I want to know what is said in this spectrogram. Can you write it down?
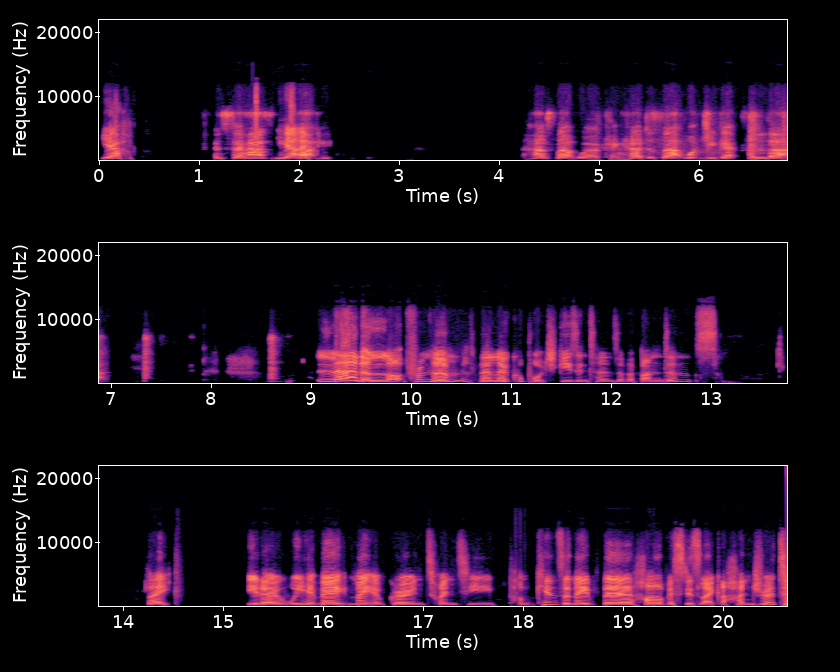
Yeah. And so how's yeah, that, think... how's that working? How does that what do you get from that? Learn a lot from them, the local Portuguese in terms of abundance. Like, you know, we may might have grown 20 pumpkins and they've their harvest is like 100.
